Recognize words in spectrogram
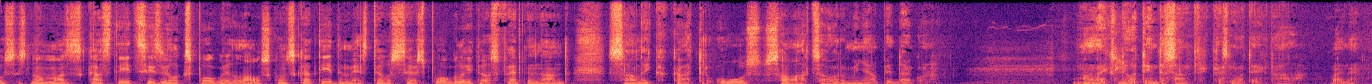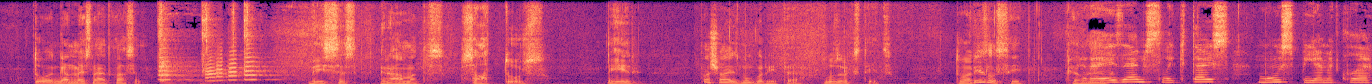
ūsas no mazas kastītes, izvilka spoguļu lausku un skatīdamies te uz sevis spogulīte uz Ferdinandu, salika katru ūsu savā caurumiņā pie deguna. Man liekas, ļoti interesanti, kas notiek tālāk. To gan mēs neatklāsim. Visas grāmatas saturs ir pašā aizmugurītē uzrakstīts. To var izlasīt. Helēna. Reizēm sliktais mūs piemeklē,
